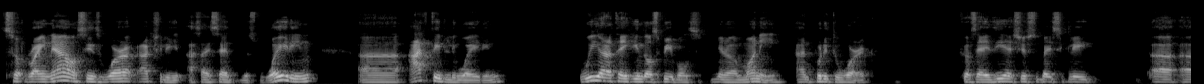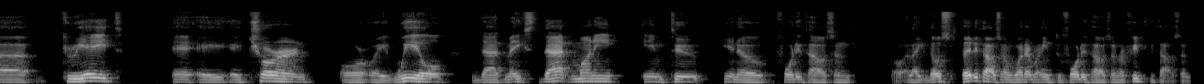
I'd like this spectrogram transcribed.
so right now since we're actually as i said just waiting uh, actively waiting we are taking those people's you know money and put it to work. Because the idea is just to basically uh, uh create a, a, a churn or a wheel that makes that money into you know 40,000 or like those 30,000 whatever into 40,000 or 50,000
